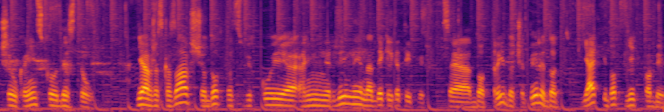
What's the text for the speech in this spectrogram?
чи українською ДСТУ. Я вже сказав, що DOT класифікує гальмівні рідини на декілька типів: це DOT 3, DOT 4, DOT 5 і DOT 5.1.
